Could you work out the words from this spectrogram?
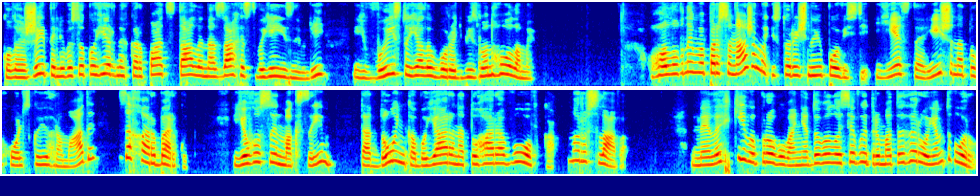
коли жителі високогірних Карпат стали на захист своєї землі і вистояли в боротьбі з монголами. Головними персонажами історичної повісті є старішина Тухольської громади Захар Беркут, його син Максим та донька боярина Тугара Вовка Мирослава. Нелегкі випробування довелося витримати героям твору,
